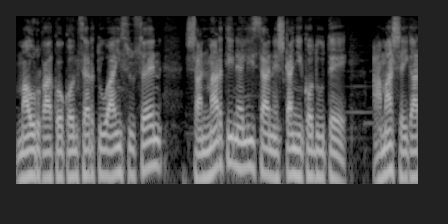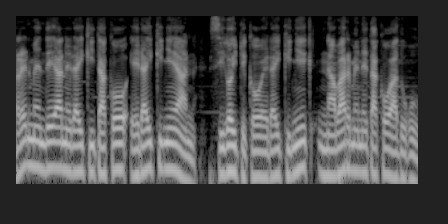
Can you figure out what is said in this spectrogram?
maurgako kontzertu hain zuzen, San Martin Elizan eskainiko dute, amasei garren mendean eraikitako eraikinean, zigoitiko eraikinik nabarmenetakoa dugu.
